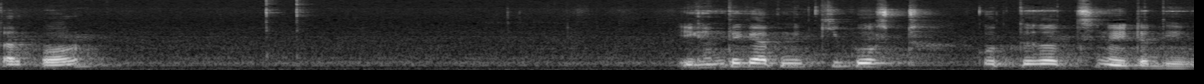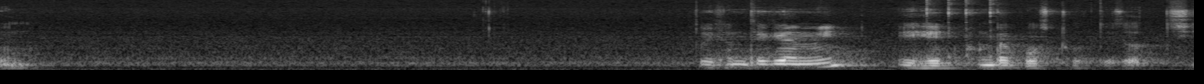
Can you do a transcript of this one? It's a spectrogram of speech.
তারপর এখান থেকে আপনি কি পোস্ট করতে চাচ্ছেন এটা দিবেন তো এখান থেকে আমি এই হেডফোনটা পোস্ট করতে চাচ্ছি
